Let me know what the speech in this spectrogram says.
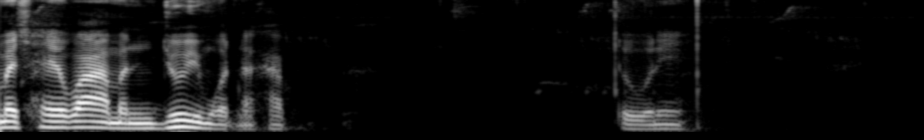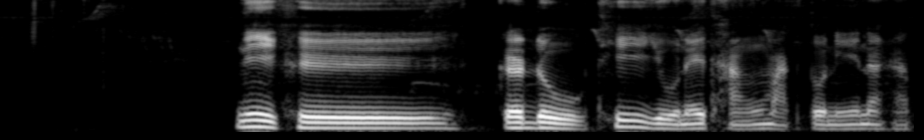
ไม่ใช่ว่ามันยุ่ยหมดนะครับ ดูนี่ นี่คือกระดูกที่อยู่ในถังหมักตัวนี้นะครับ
